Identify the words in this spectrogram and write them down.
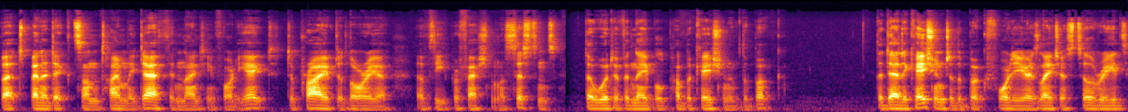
but Benedict's untimely death in 1948 deprived Deloria of the professional assistance that would have enabled publication of the book. The dedication to the book 40 years later still reads,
